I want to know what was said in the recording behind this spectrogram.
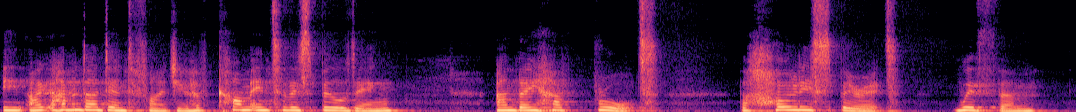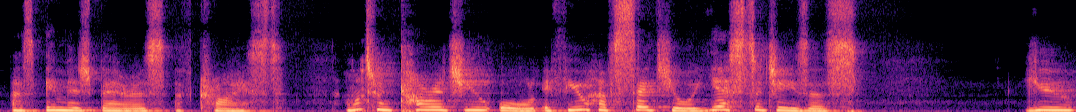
in, I haven't identified you, have come into this building and they have brought the Holy Spirit with them as image bearers of Christ. I want to encourage you all if you have said your yes to Jesus, you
